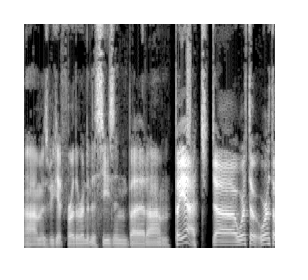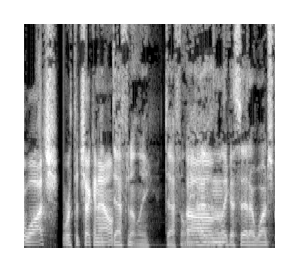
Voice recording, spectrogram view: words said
um as we get further into the season. But um but yeah, uh worth a worth a watch, worth a checking out. definitely, definitely. Um, I, like I said, I watched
